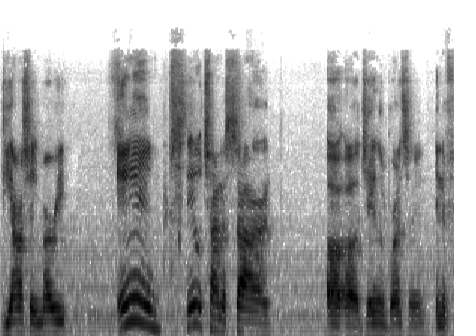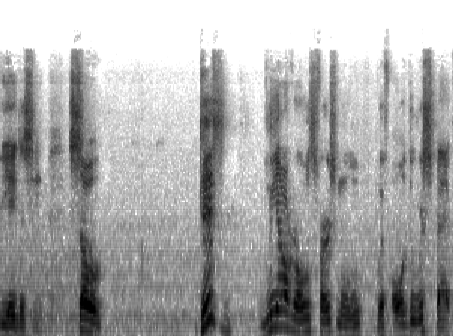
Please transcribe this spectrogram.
Dejounte Murray and still trying to sign uh, uh, Jalen Brunson in the free agency? So, this Leon Rose first move, with all due respect,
